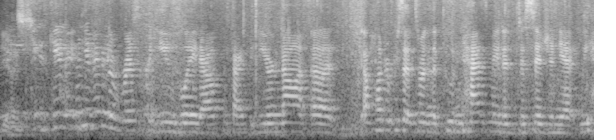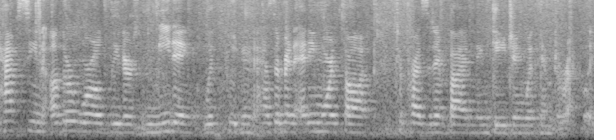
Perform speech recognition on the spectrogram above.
Yes. Given, given, the risk that you've laid out, the fact that you're not 100% uh, certain that Putin has made a decision yet, we have seen other world leaders meeting with Putin. Has there been any more thought to President Biden engaging with him directly?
